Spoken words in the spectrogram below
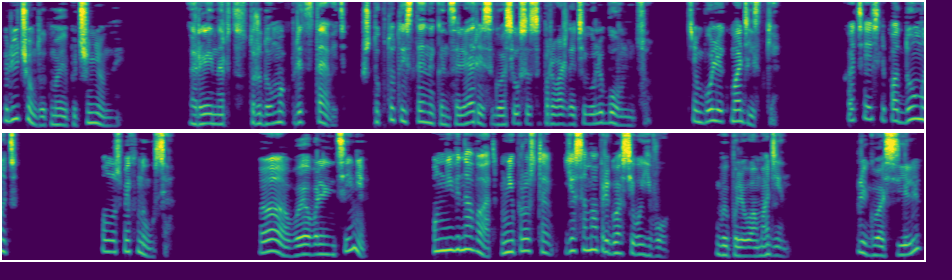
«При чем тут мои подчиненные?» Рейнард с трудом мог представить, что кто-то из тайной канцелярии согласился сопровождать его любовницу, тем более к модистке, Хотя, если подумать... Он усмехнулся. «А, вы о Валентине?» «Он не виноват, мне просто... Я сама пригласила его», – выпалил Амадин. «Пригласили?»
